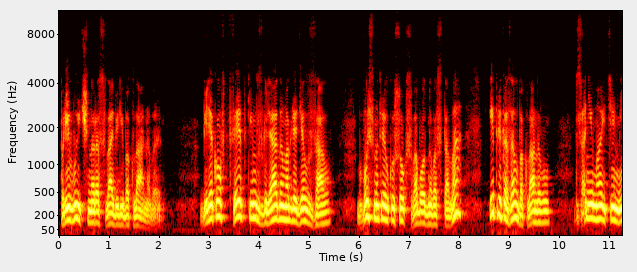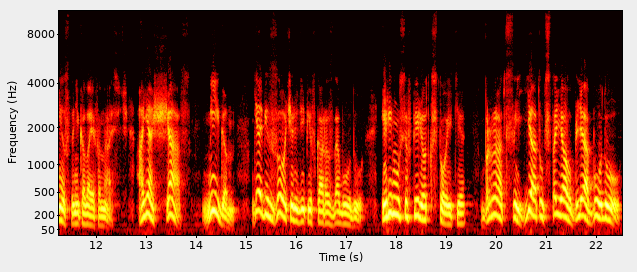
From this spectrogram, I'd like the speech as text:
привычно расслабили Бакланова. Беляков цепким взглядом оглядел зал, высмотрел кусок свободного стола и приказал Бакланову «Занимайте место, Николай Афанасьевич, а я сейчас, мигом, я без очереди пивка раздобуду» и ринулся вперед к стойке. «Братцы, я тут стоял, бля, буду!»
